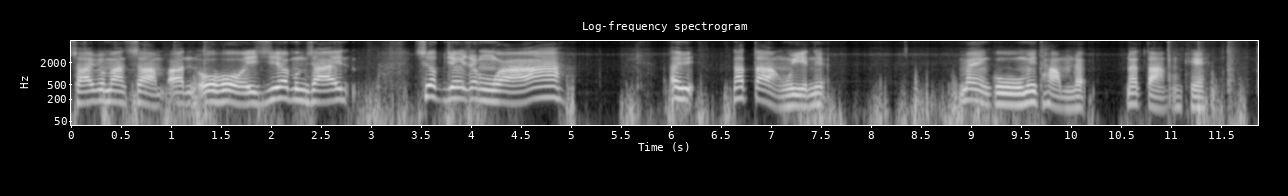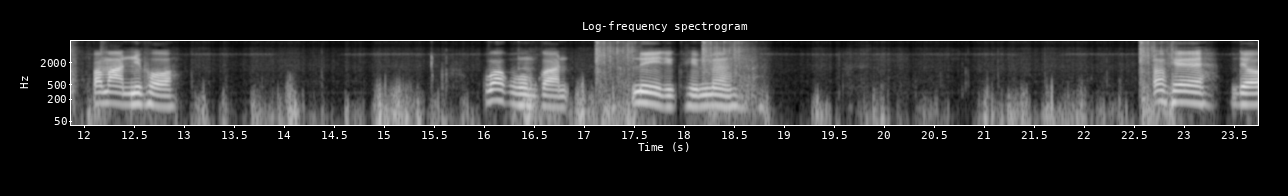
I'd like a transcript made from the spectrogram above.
ใช้ประมาณสามอัน โอ้โหไอเชี่ยมึงใช้เชือกเยอะจังหวะไอ้หน้าต่างเวียนเนี่ยแม่งกูไม่ทำแล้วหน้าต่าง โอเค ประมาณนี้พอ ว่ากูผมก่อนนี่ดิพิมแม่โอเค เดี๋ยว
